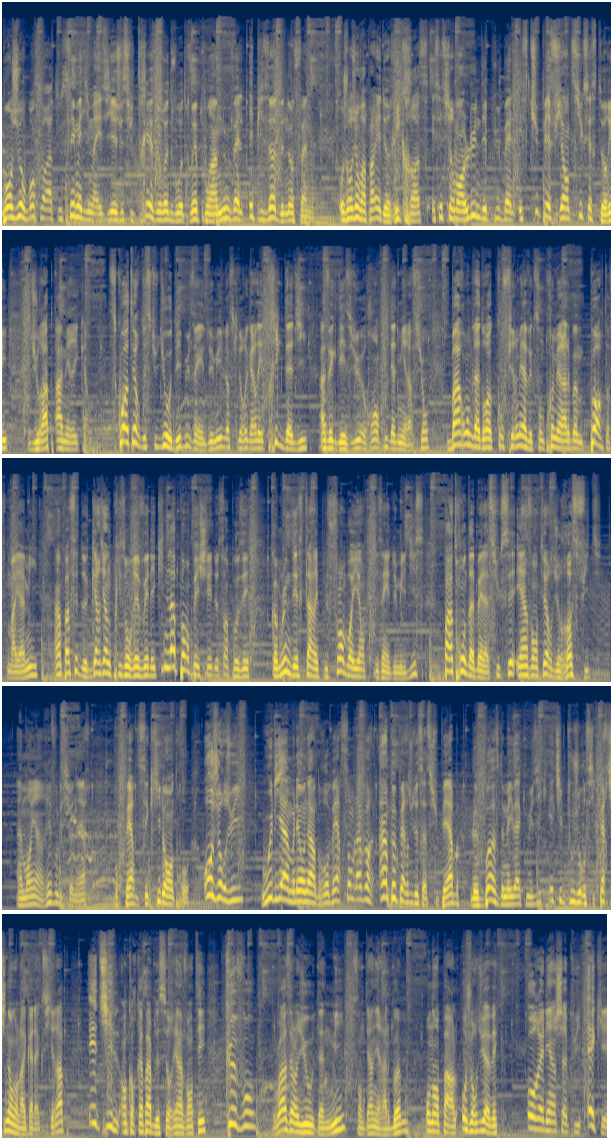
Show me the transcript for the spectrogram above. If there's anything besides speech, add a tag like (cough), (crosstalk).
Bonjour, bonsoir à tous, c'est Mehdi Maizy et je suis très heureux de vous retrouver pour un nouvel épisode de No Fun. Aujourd'hui, on va parler de Rick Ross et c'est sûrement l'une des plus belles et stupéfiantes success stories du rap américain. Squatter de studio au début des années 2000 lorsqu'il regardait Trick Daddy avec des yeux remplis d'admiration, baron de la drogue confirmé avec son premier album Port of Miami, un passé de gardien de prison révélé qui ne l'a pas empêché de s'imposer comme l'une des stars les plus flamboyantes des années 2010, patron d'Abel à succès et inventeur du Ross Fit, un moyen révolutionnaire pour perdre ses kilos en trop. Aujourd'hui, William Leonard Robert semble avoir un peu perdu de sa superbe. Le boss de Maybach Music est-il toujours aussi pertinent dans la galaxie rap? Est-il encore capable de se réinventer? Que vaut Rather You Than Me, son dernier album? On en parle aujourd'hui avec Aurélien Chapuis, aka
